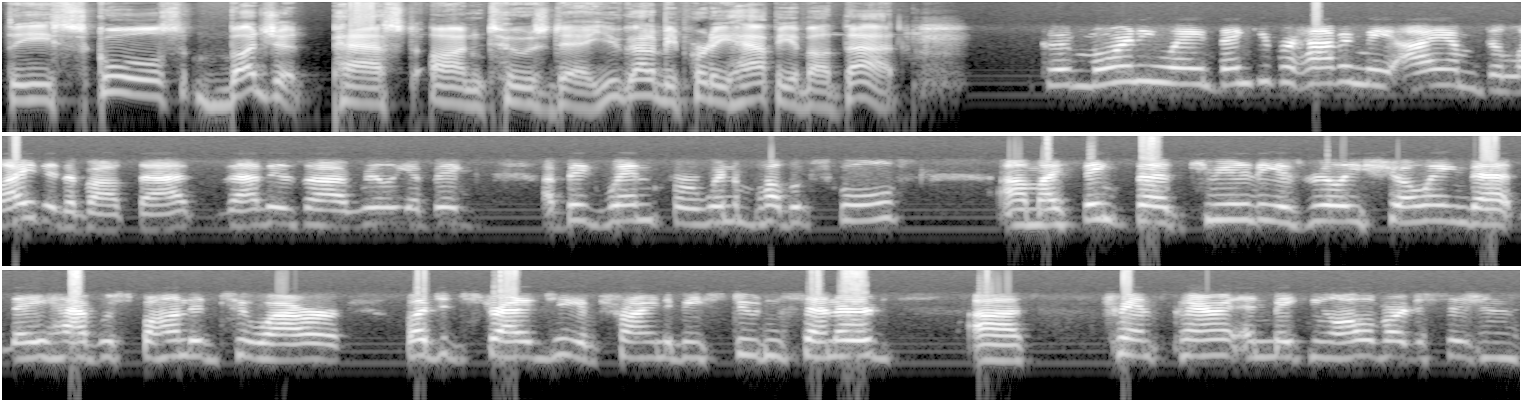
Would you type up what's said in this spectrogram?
the school's budget passed on Tuesday. You've got to be pretty happy about that. Good morning, Wayne. Thank you for having me. I am delighted about that. That is uh, really a big, a big win for Windham Public Schools. Um, I think the community is really showing that they have responded to our budget strategy of trying to be student centered, uh, transparent, and making all of our decisions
